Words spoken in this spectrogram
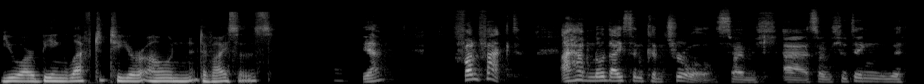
you are being left to your own devices. Yeah. Fun fact: I have no dice in control, so I'm uh, so I'm shooting with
